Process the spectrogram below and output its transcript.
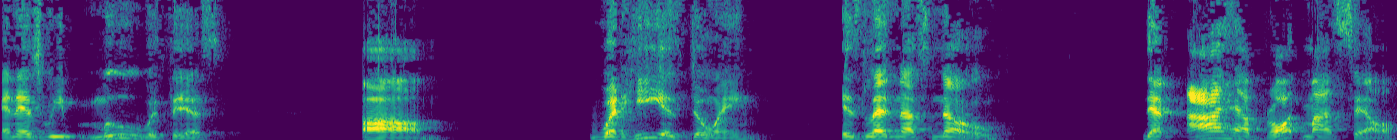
and as we move with this, um, what he is doing is letting us know that I have brought myself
